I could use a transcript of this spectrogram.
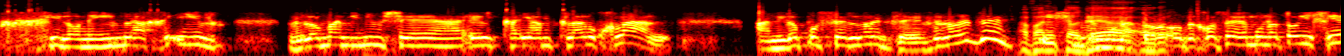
חילוניים להכאיב, ולא מאמינים שהאל קיים כלל וכלל. אני לא פוסל לא את זה ולא את זה. אבל איש אתה יודע, באמונתו אבל- או בחוסר אמונתו יחיה.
